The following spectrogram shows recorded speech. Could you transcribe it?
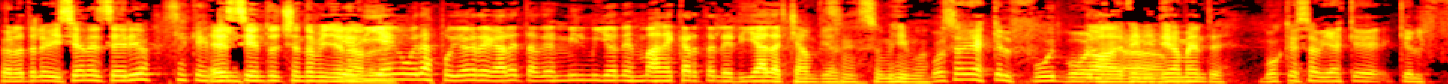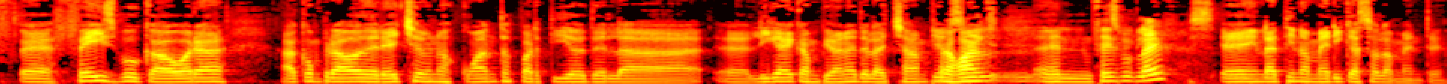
Pero la televisión, en serio, sea, que es bien- 180 millones Que bien hubieras podido agregarle tal vez mil millones más de cartelería a la Champions. Eso mismo. ¿Vos sabías que el fútbol... No, ah, definitivamente. ¿Vos que sabías que, que el eh, Facebook ahora ha comprado derecho de unos cuantos partidos de la eh, Liga de Campeones de la ¿Pero Champions League? en Facebook Live? En Latinoamérica solamente.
